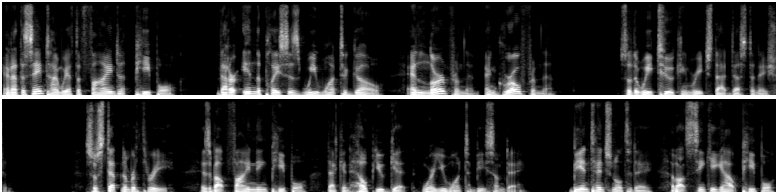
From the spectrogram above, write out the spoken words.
And at the same time, we have to find people that are in the places we want to go and learn from them and grow from them so that we too can reach that destination. So, step number three is about finding people that can help you get where you want to be someday. Be intentional today about seeking out people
